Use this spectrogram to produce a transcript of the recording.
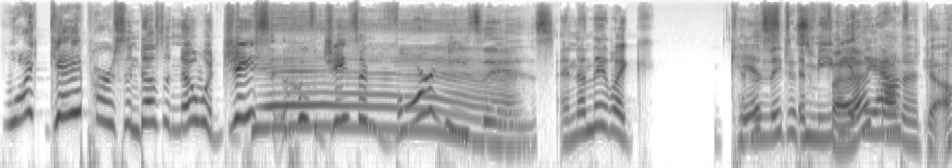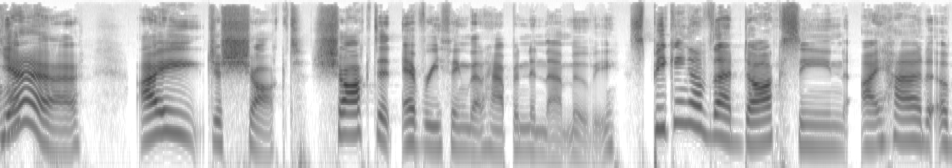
What gay person doesn't know what Jason who Jason Voorhees is? And then they like then they just immediately fuck on after. a dog? Yeah. I just shocked, shocked at everything that happened in that movie. Speaking of that dock scene, I had a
